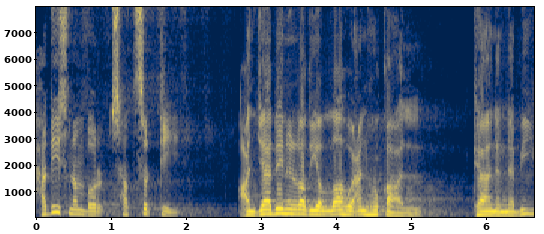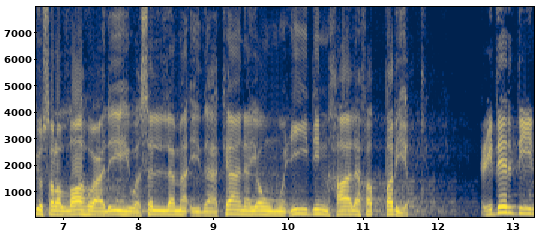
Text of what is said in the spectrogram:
হাদিস নম্বর সাতষট্টি عن جابر رضي الله عنه قال كان النبي صلى الله عليه وسلم اذا كان يوم عيد خالف الطريق ঈদের দিন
